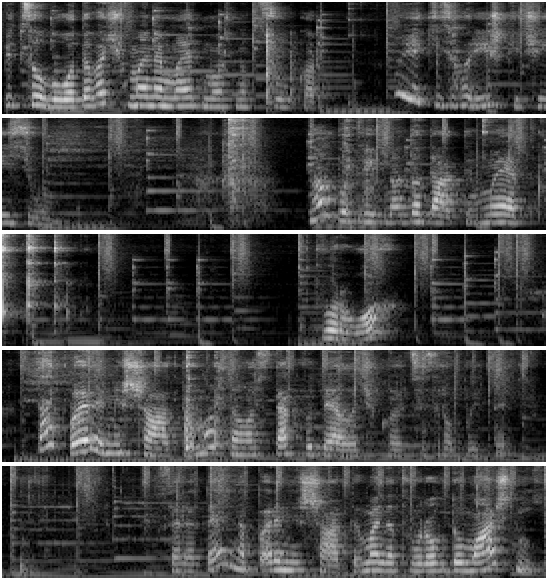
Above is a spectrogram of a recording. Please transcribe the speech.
підсолодувач, в мене мед можна цукор, ну якісь горішки чи ізюм. Нам потрібно додати мед творог перемішати. Можна ось так виделочкою це зробити. Все ретельно перемішати. У мене творог домашній.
